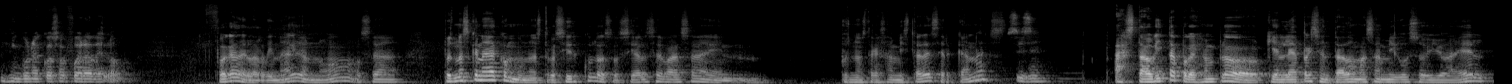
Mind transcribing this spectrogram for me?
Ninguna cosa fuera de lo... Fuera del ordinario, ¿no? O sea, pues más que nada como nuestro círculo social se basa en pues nuestras amistades cercanas. Sí, sí. Hasta ahorita, por ejemplo, quien le ha presentado más amigos soy yo a él.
